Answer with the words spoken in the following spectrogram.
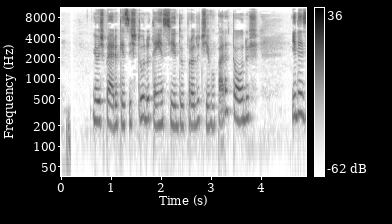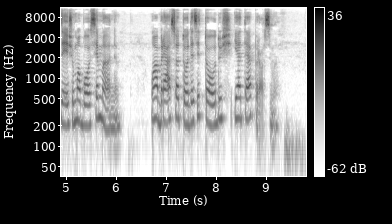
Eu espero que esse estudo tenha sido produtivo para todos e desejo uma boa semana. Um abraço a todas e todos e até a próxima.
